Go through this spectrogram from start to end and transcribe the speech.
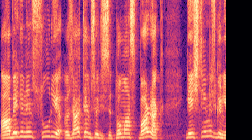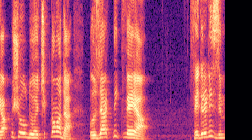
ABD'nin Suriye özel temsilcisi Thomas Barrak geçtiğimiz gün yapmış olduğu açıklamada özellik veya federalizm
